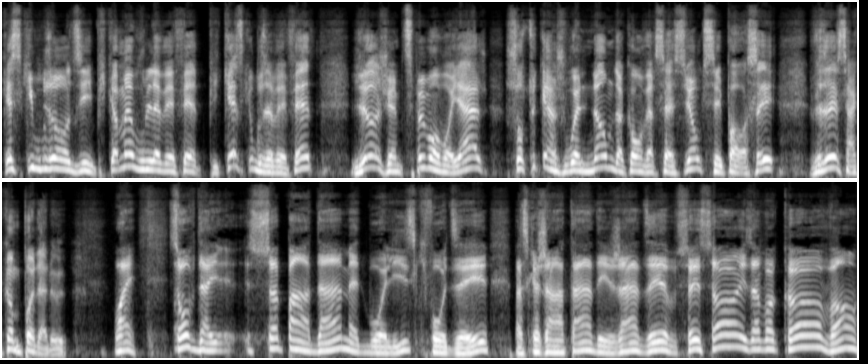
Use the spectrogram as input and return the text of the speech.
qu'est-ce qu'ils vous ont dit, puis comment vous l'avez fait, puis qu'est-ce que vous avez fait, là, j'ai un petit peu mon voyage, surtout quand je vois le nombre de conversations qui s'est passé, je veux dire, ça a comme pas d'allure. Ouais. Sauf d'ailleurs- cependant, Maître Boily, ce qu'il faut dire, parce que j'entends des gens dire, c'est ça, les avocats vont,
